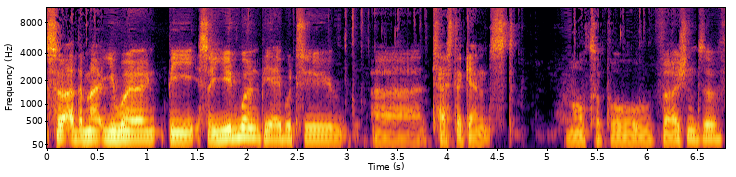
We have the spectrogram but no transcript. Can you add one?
so at the moment you won't be, so you won't be able to uh, test against multiple versions of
